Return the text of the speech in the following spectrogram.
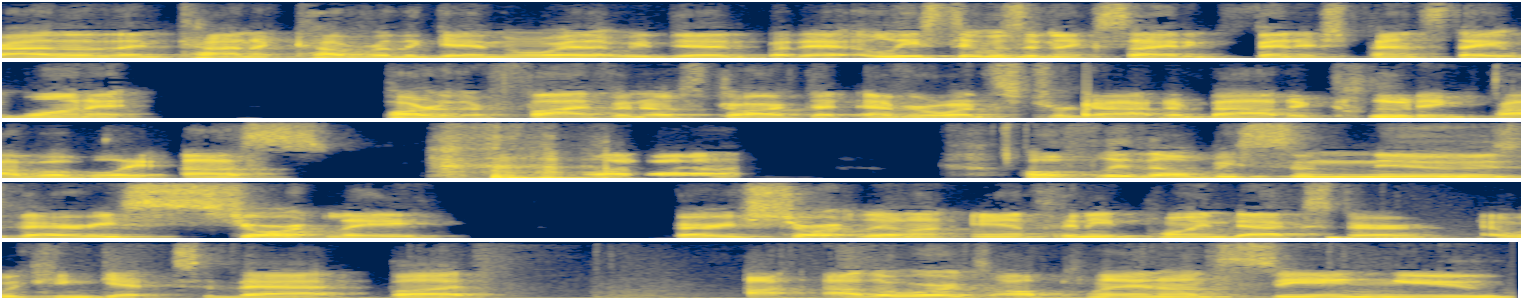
rather than kind of cover the game the way that we did. But at least it was an exciting finish. Penn State won it, part of their five and zero oh start that everyone's forgotten about, including probably us. but, uh, hopefully, there'll be some news very shortly, very shortly on Anthony Poindexter, and we can get to that. But uh, other words, I'll plan on seeing you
